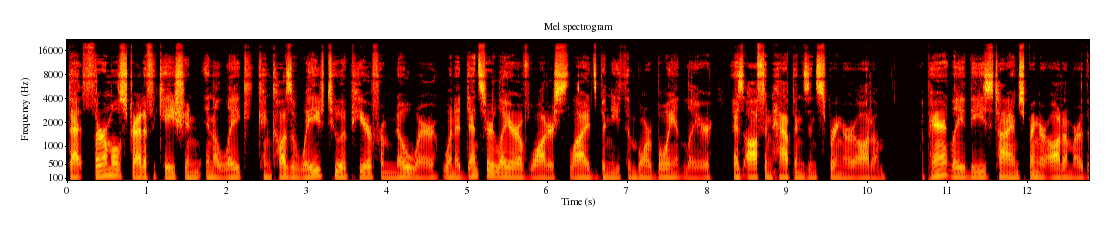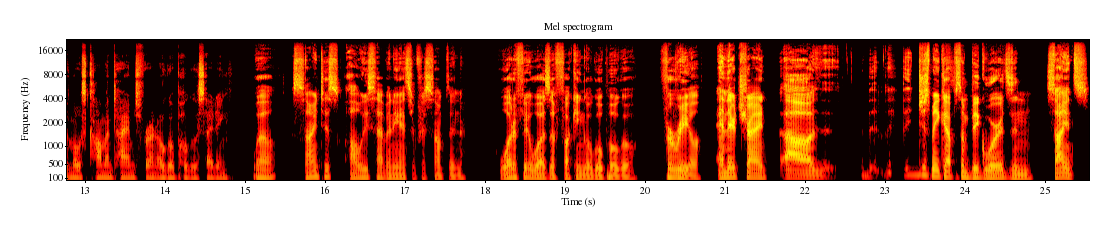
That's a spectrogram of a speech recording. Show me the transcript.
that thermal stratification in a lake can cause a wave to appear from nowhere when a denser layer of water slides beneath a more buoyant layer, as often happens in spring or autumn. Apparently, these times, spring or autumn, are the most common times for an Ogopogo sighting. Well, scientists always have an answer for something. What if it was a fucking Ogopogo? For real. And they're trying, uh, th- they just make up some big words in science.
